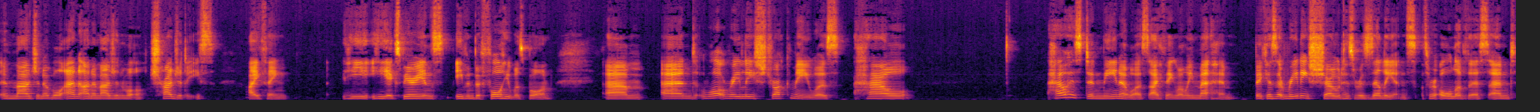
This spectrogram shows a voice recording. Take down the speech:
imaginable and unimaginable tragedies, I think he he experienced even before he was born. Um, and what really struck me was how how his demeanor was, I think, when we met him because it really showed his resilience through all of this. And,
